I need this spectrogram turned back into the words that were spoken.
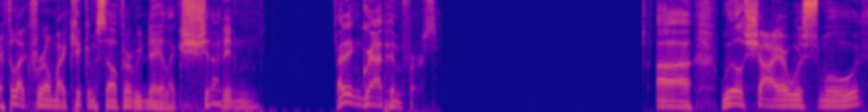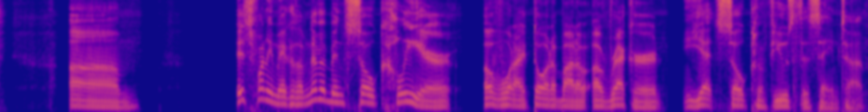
I feel like Pharrell might kick himself every day. Like shit, I didn't, I didn't grab him first. Uh, WILSHIRE was smooth. Um, it's funny, man, because I've never been so clear of what I thought about a, a record, yet so confused at the same time.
